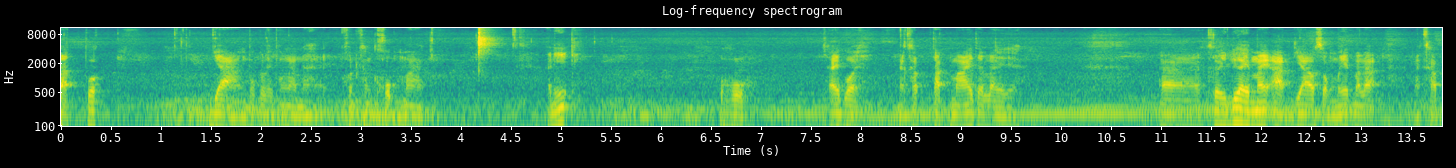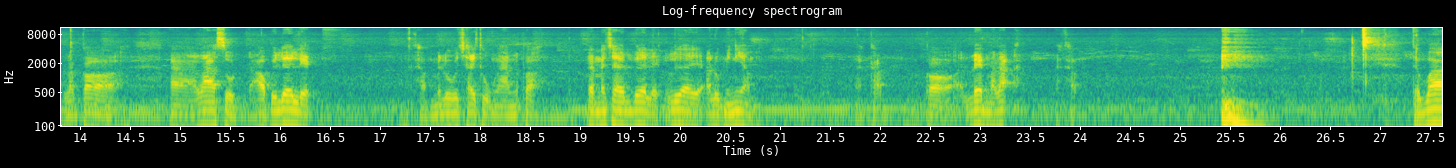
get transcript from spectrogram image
ตัดพวกยางพวกอะไรพวกนั้นนะค่อนข้างคมมาก อันนี้ โอ้โห ใช้บ่อยนะครับ ตัดไม้แต่อะไรเนี่ยเคยเลื่อยไม้อัดยาว 2 เมตรมาแล้วนะครับ แล้วก็ล่าสุดเอาไปเลื่อยเหล็กนะครับไม่รู้ใช้ถูกงานหรือเปล่า แต่ไม่ใช่เลื่อยเหล็กเลื่อยอลูมิเนียม นะครับ ก็เล่นมาละนะครับ แต่ว่า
